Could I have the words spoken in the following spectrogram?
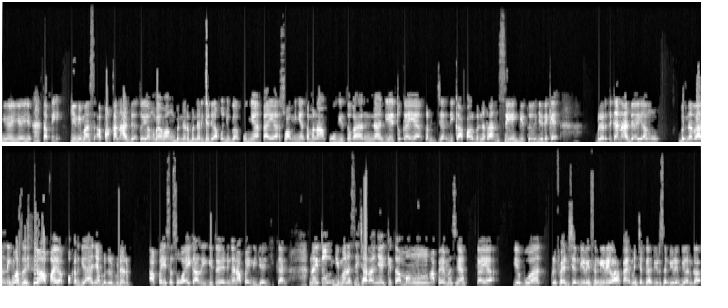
Iya iya iya. Tapi gini mas, apa kan ada tuh yang memang bener-bener jadi aku juga punya kayak suaminya temen aku gitu kan. Nah dia itu kayak kerja di kapal beneran sih gitu. Jadi kayak berarti kan ada yang beneran nih maksudnya apa ya pekerjaannya bener-bener apa ya sesuai kali gitu ya dengan apa yang dijanjikan. Nah itu gimana sih caranya kita meng apa ya mas ya kayak ya buat prevention diri sendiri lah kayak mencegah diri sendiri biar nggak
